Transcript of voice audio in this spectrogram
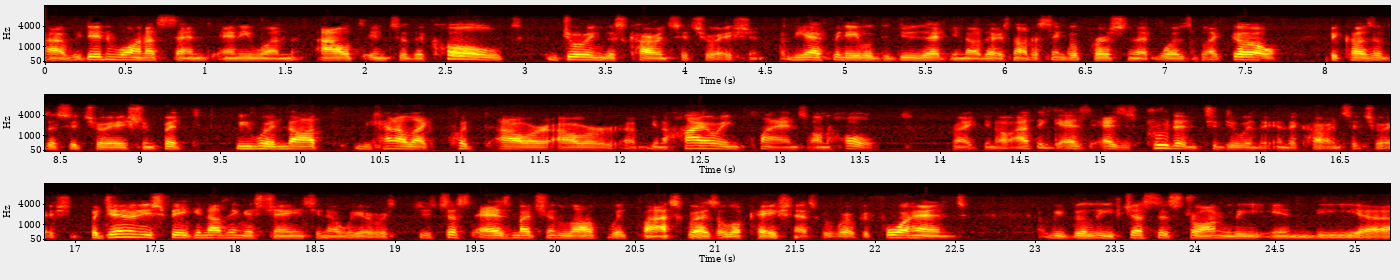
uh, we didn't want to send anyone out into the cold during this current situation. We have been able to do that. You know, there's not a single person that was let go because of the situation, but we were not, we kind of like put our, our, um, you know, hiring plans on hold. Right, you know, I think as, as is prudent to do in the in the current situation. But generally speaking, nothing has changed. You know, we are just as much in love with Glasgow as a location as we were beforehand we believe just as strongly in the uh,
